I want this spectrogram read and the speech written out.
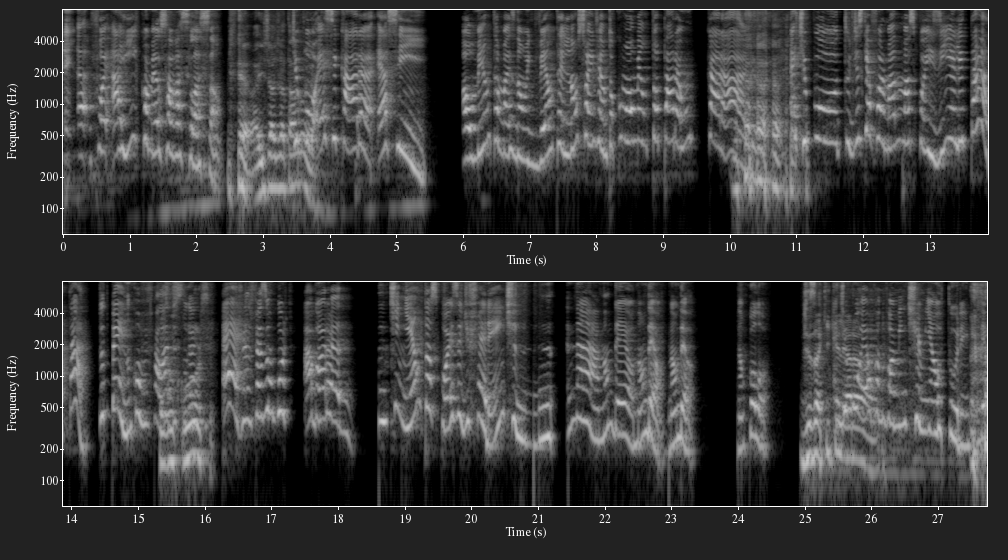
É, é, foi aí começou a vacilação. É, aí já, já tá. tipo, no- esse cara é assim. Aumenta, mas não inventa. Ele não só inventou, como aumentou para um caralho. é tipo, tu diz que é formado umas coisinhas, ele tá, tá. Tudo bem, nunca ouvi falar Fez disso. né? cursos. É, fez, fez um curso. Agora, em 500 coisas diferentes. Não, não deu, não deu, não deu. Não colou. Diz aqui que É ele tipo era. eu quando vou mentir a minha altura, entendeu?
